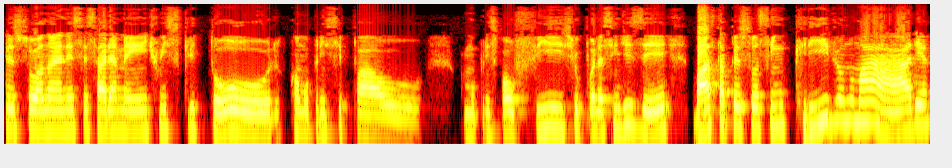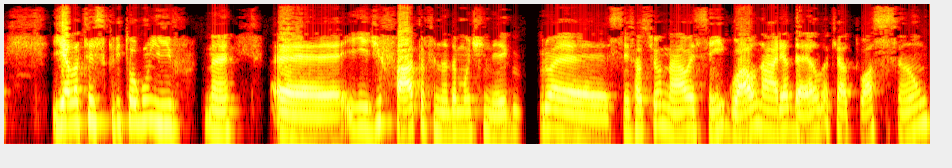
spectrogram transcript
pessoa não é necessariamente um escritor como principal como principal ofício, por assim dizer, basta a pessoa ser incrível numa área e ela ter escrito algum livro, né? É, e de fato a Fernanda Montenegro é sensacional, é sem igual na área dela, que é a atuação,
